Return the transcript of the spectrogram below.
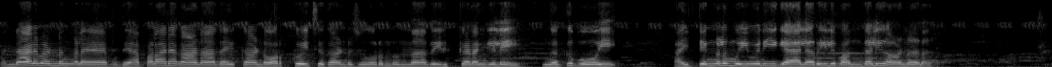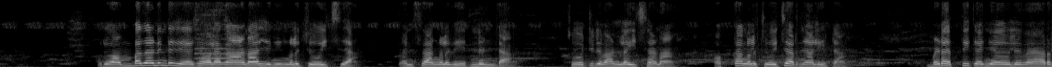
പൊന്നാര പെണ്ണുങ്ങളെ പുതിയാപ്പളാരെ കാണാതെ ഇരിക്കാണ്ട് ഉറക്കൊഴിച്ച് കാണ്ട് ചോറും തിന്നാതെ ഇരിക്കണമെങ്കിലേ നിങ്ങൾക്ക് പോയി ഐറ്റങ്ങൾ മുഴുവൻ ഈ ഗാലറിയിൽ പന്തളി കാണുകയാണ് ഒരു ഒമ്പതണിന്റെ ശേഷം ഓലെ കാണാനില്ലെങ്കിൽ നിങ്ങൾ ചോദിച്ചാ മനസ്സാ നിങ്ങൾ വരുന്നുണ്ടാ. ചോറ്റിൽ വെള്ളം ഒഴിച്ചാണാ. ഒക്കെ നിങ്ങൾ ചോദിച്ചറിഞ്ഞാളിട്ടാ ഇവിടെ എത്തിക്കഴിഞ്ഞാൽ വേറെ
